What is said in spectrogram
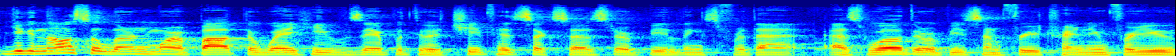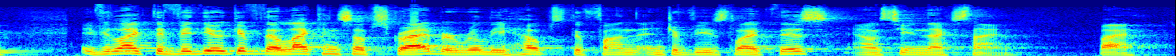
You can also learn more about the way he was able to achieve his success. There will be links for that as well. There will be some free training for you. If you like the video, give it a like and subscribe. It really helps to fund interviews like this. And I'll see you next time. Bye.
